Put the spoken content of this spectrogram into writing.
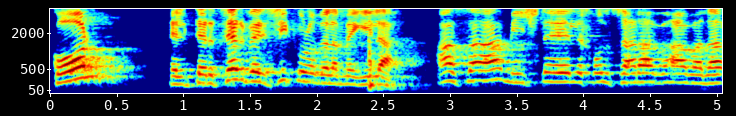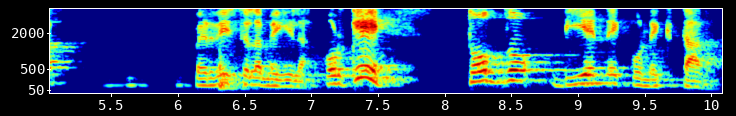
con el tercer versículo de la Megilá. Asa, Mishtel, perdiste la Megila. ¿Por qué? Todo viene conectado.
